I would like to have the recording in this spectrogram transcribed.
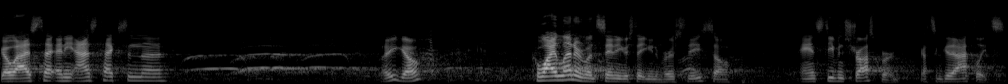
Go Aztec. Any Aztecs in the? There you go. Kawhi Leonard went to San Diego State University, so and Stephen Strasburg. Got some good athletes.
